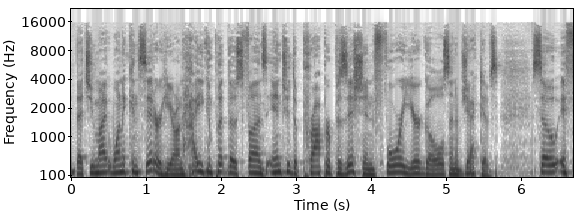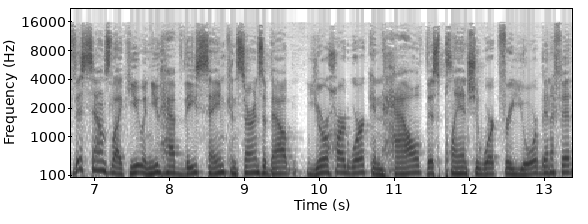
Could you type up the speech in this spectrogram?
that you might want to consider here on how you can put those funds into the proper position for your goals and objectives. So if this sounds like you and you have these same concerns about your hard work and how this plan should work for your benefit,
